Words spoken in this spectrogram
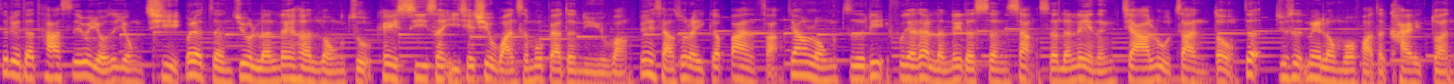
这里的他是一位有着勇气，为了拯救人类和龙族，可以牺牲一切去完成目标的女王，便想出了一个办法，将龙之力附加在人类的身上，使人类也能加入战斗。这就是灭龙魔法的开端。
